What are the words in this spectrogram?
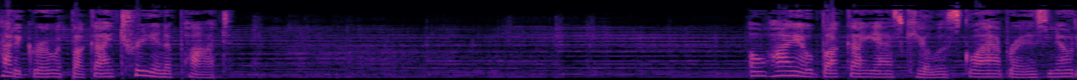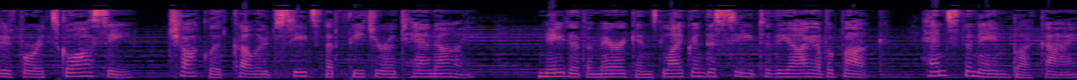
How to grow a buckeye tree in a pot. Ohio buckeye Aesculus glabra is noted for its glossy, chocolate-colored seeds that feature a tan eye. Native Americans likened the seed to the eye of a buck, hence the name buckeye.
